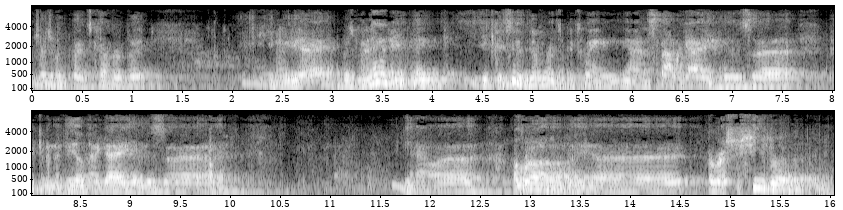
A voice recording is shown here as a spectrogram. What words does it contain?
judge a book by its cover, but you know, yeah, but you think you can see the difference between you know, the style of guy who's uh, picking in the field and a guy who's uh, you know uh, a Rav, a, uh, a Rosh Hashiva.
